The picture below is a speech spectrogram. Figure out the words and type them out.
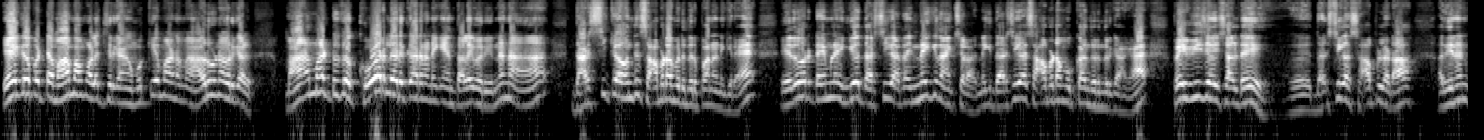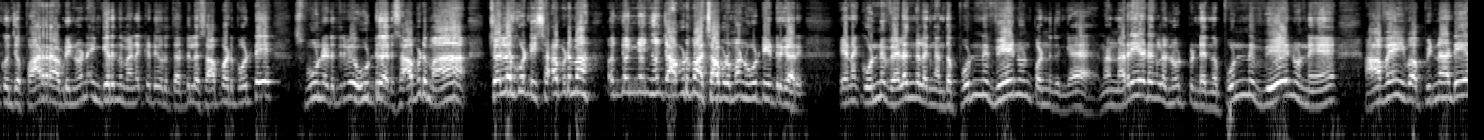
ஏகப்பட்ட மாமா முளைச்சிருக்காங்க. முக்கியமான நம்ம அருண் அவர்கள். மாமா டு த கோரில் இருக்காரு நினைக்கிறேன் என் தலைவர். என்னன்னா தர்ஷிகா வந்து சாப்பிடாம இருந்திருப்பான்னு நினைக்கிறேன். ஏதோ ஒரு டைம்ல எங்கேயோ தர்ஷிகா தான் இன்னைக்கு தான் ஆக்சுவலா இன்னைக்கு தர்ஷிகா சாப்பிடாம உட்கார்ந்து இருந்திருக்காங்க. போய் விஜய் விஷால் டே தர்ஷிகா சாப்பிடலடா. அது என்னன்னு கொஞ்சம் பாடுறா அப்படின்னு இங்கேருந்து மெனக்கட்டி ஒரு தட்டுல சாப்பாடு போட்டு ஸ்பூன் எடுத்துட்டு போய் ஊட்டுறாரு. சாப்பிடுமா? செல்லக்குட்டி சாப்பிடுமா? கொஞ்சம் கொஞ்சம் சாப்பிடுமா? சாப்பிடுமான்னு ஊட்டிட்டு இருக்காரு. எனக்கு ஒன்று விளங்கலைங்க. அந்த பொண்ணு வேணும்னு பண்ணுதுங்க. நான் நிறைய இடங்களை நோட் பண்ணிட்டேன். இந்த பொண்ணு வேணும்னு அவன் இவ பின்னாடியே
